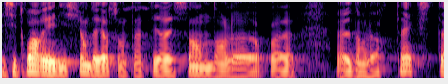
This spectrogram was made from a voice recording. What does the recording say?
Et ces trois rééditions, d'ailleurs, sont intéressantes dans leur, euh, dans leur texte,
